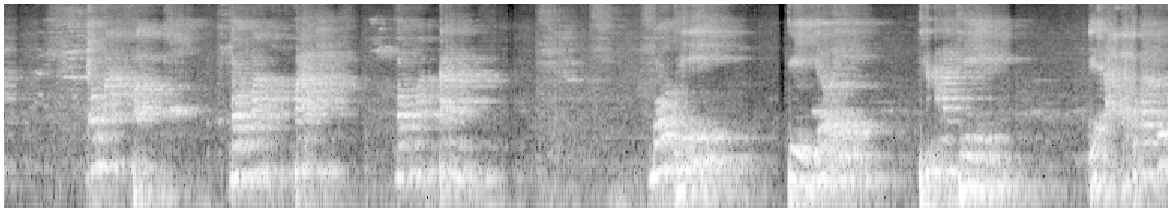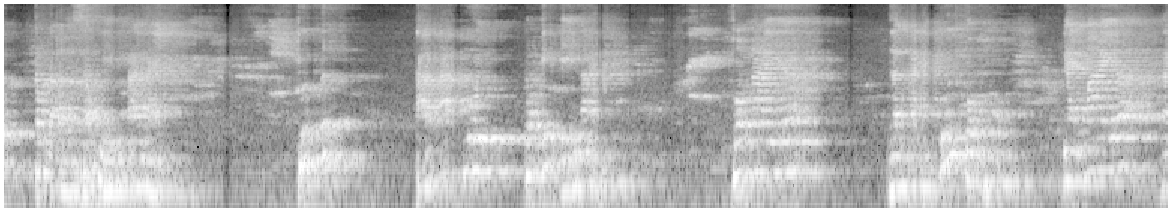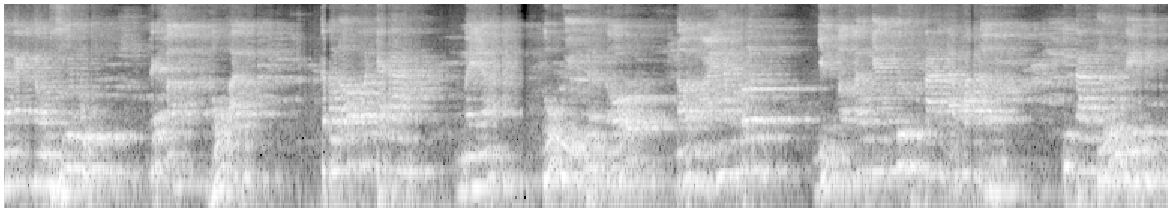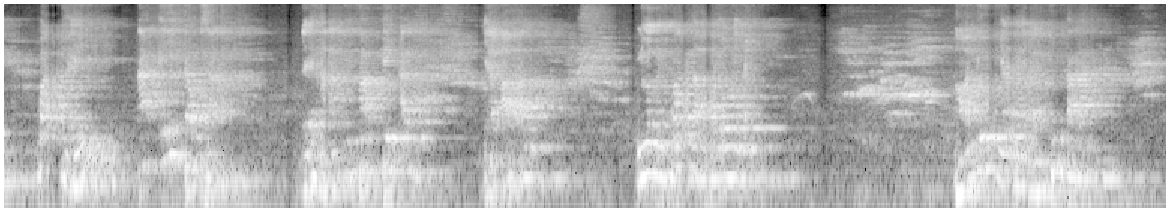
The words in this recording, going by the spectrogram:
bóng mắt phật, bóng mắt pháp, bóng mắt tăng. Bố thí trì giới thì địa để tạo công đức trong đời sống hiện tại này. Phước đức tạo tác vui trong ít hiện này hôm nay là ngày cuối cùng. Ngày mai đó là ngày cầu siêu. Để phật hữu ân, trong đó có cha, mẹ của quyền thân tổ nội ngoại hai bên. Chúng ta tưởng niệm, bất hỷ, tác ý trong sạch, để hạ cái pháp thiên anh. Và bảo ân người bắt lời rồi. Họ nương nhờ chúng ta.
